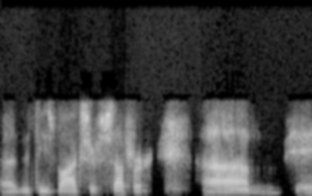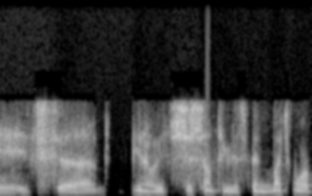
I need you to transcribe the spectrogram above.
uh, that these boxers suffer. Um, it's uh, you know it's just something that's been much more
